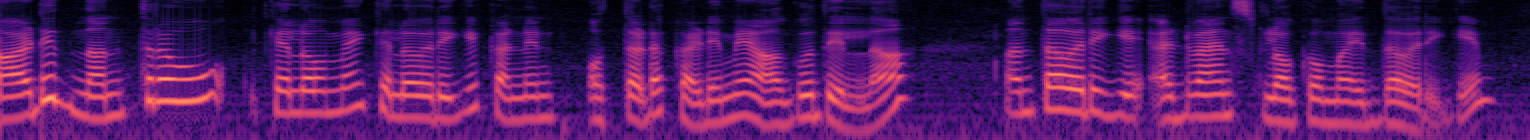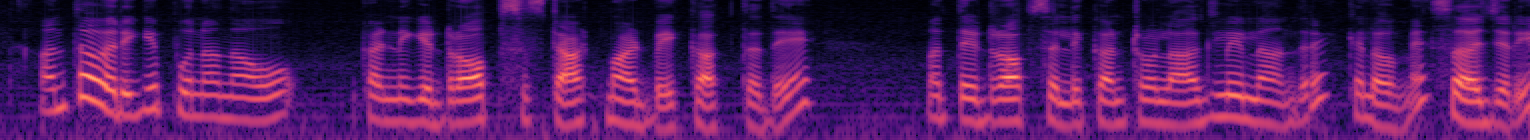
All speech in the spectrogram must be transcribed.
ಮಾಡಿದ ನಂತರವೂ ಕೆಲವೊಮ್ಮೆ ಕೆಲವರಿಗೆ ಕಣ್ಣಿನ ಒತ್ತಡ ಕಡಿಮೆ ಆಗೋದಿಲ್ಲ. ಅಂಥವರಿಗೆ ಅಡ್ವಾನ್ಸ್ ಗ್ಲಾಕೋಮಾ ಇದ್ದವರಿಗೆ ಅಂಥವರಿಗೆ ಪುನಃ ನಾವು ಕಣ್ಣಿಗೆ ಡ್ರಾಪ್ಸ್ ಸ್ಟಾರ್ಟ್ ಮಾಡಬೇಕಾಗ್ತದೆ. ಮತ್ತು ಡ್ರಾಪ್ಸಲ್ಲಿ ಕಂಟ್ರೋಲ್ ಆಗಲಿಲ್ಲ ಅಂದರೆ ಕೆಲವೊಮ್ಮೆ ಸರ್ಜರಿ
